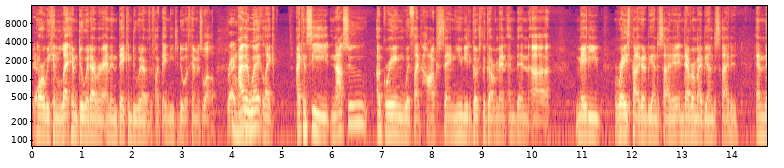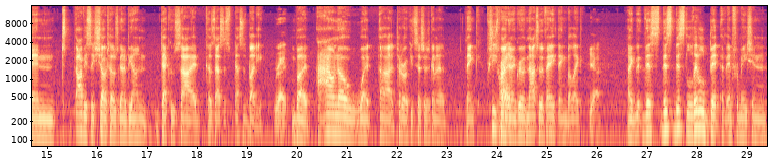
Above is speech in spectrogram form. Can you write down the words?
Yeah. or we can let him do whatever and then they can do whatever the fuck they need to do with him as well. right. Either way, like I can see Natsu agreeing with like Hawk saying you need to go to the government, and then uh maybe Rei's probably going to be undecided. Endeavor might be undecided, and then t- obviously Shoto's going to be on Deku's side because that's his that's his buddy. right. But I I don't know what uh Todoroki's sister is going to think. She's probably Right. going to agree with Natsu if anything, but like Yeah, like th- this this this little bit of information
